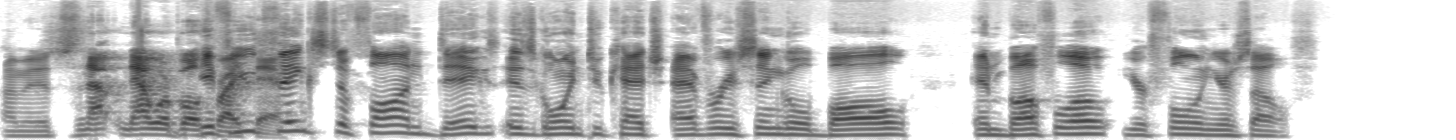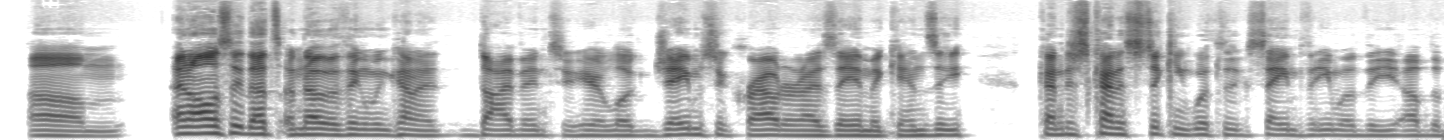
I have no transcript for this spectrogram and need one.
I mean, it's So now, now we're both if right you there. think Stefon Diggs is going to catch every single ball in Buffalo, you're fooling yourself. Um, and honestly, that's another thing we can kind of dive into here. Look, Jamison Crowder and Isaiah McKenzie, kind of just kind of sticking with the same theme of the of the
